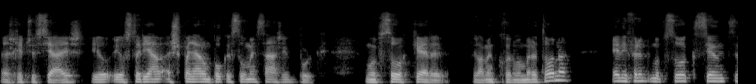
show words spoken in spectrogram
as redes sociais, ele, ele estaria a espalhar um pouco a sua mensagem, porque uma pessoa que quer finalmente correr uma maratona, é diferente de uma pessoa que sente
